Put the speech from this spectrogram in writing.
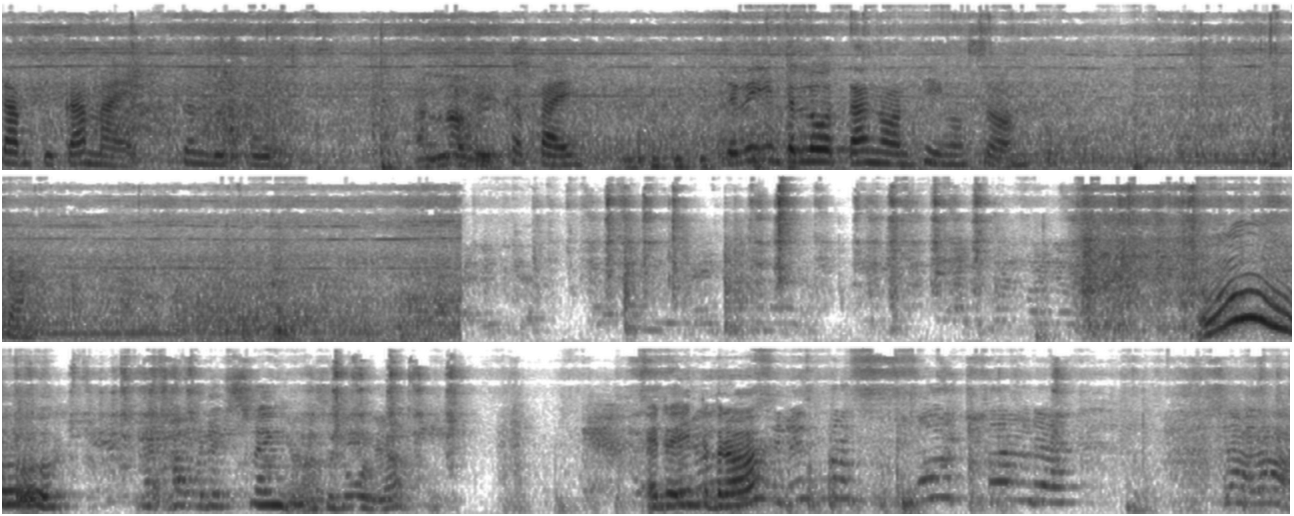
ตามสุก้าใหม่เครื่องดูดฝุ่น I love it. เข้าไปเดี๋ยวได้อินเตอร์โหลดตานอนพิงของสองนี่จ้ะโอ้ Nej, varför är svängarna så dåliga? är det inte bra? Ser ut bara fortfarande såhär.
